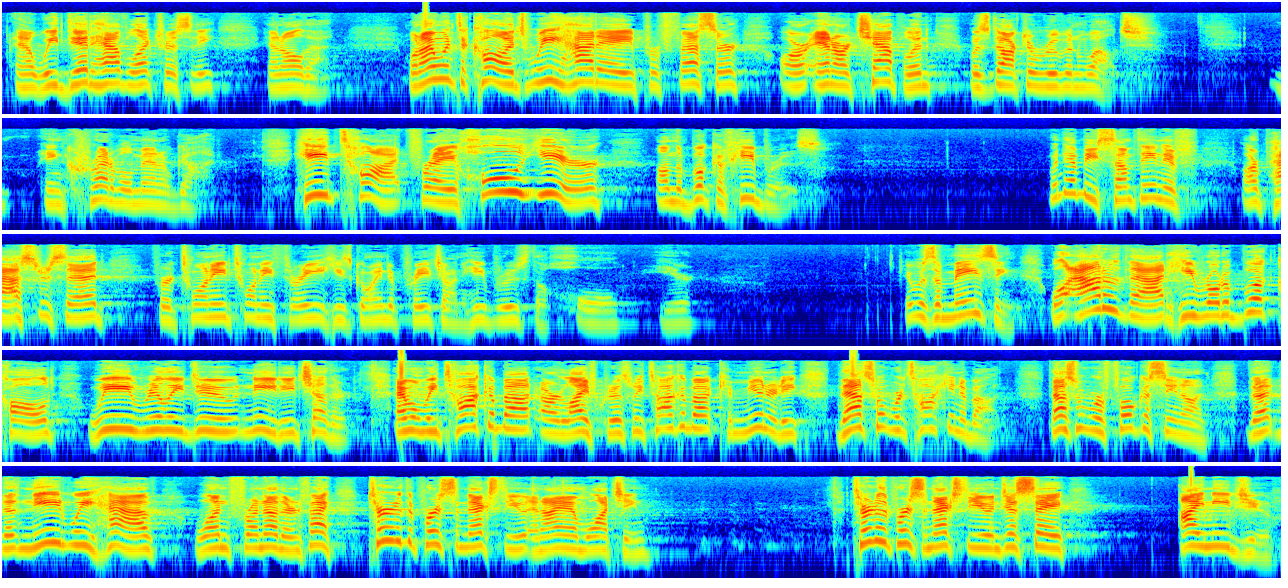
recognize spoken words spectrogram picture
and we did have electricity and all that. When I went to college, we had a professor, or and our chaplain was Dr. Reuben Welch. Incredible man of God. He taught for a whole year on the book of Hebrews. Wouldn't that be something if our pastor said for 2023 he's going to preach on Hebrews the whole year? It was amazing. Well, out of that, he wrote a book called We Really Do Need Each Other. And when we talk about our life groups, we talk about community, that's what we're talking about. That's what we're focusing on. The, the need we have one for another. In fact, turn to the person next to you, and I am watching. Turn to the person next to you and just say, I need you.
